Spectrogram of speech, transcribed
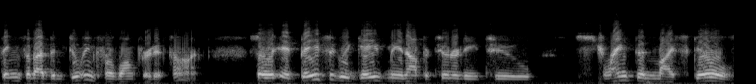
things that I've been doing for a long period of time. So it basically gave me an opportunity to strengthen my skills.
